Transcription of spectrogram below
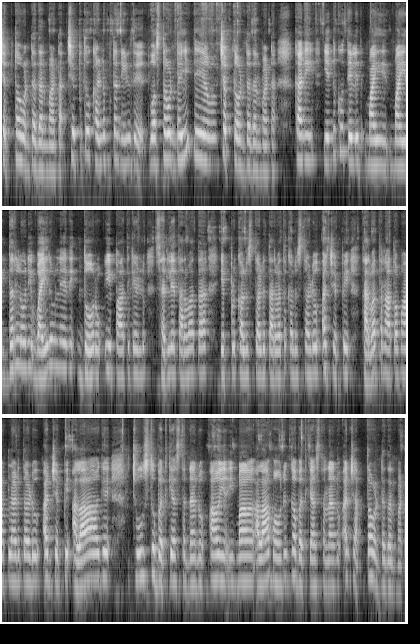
చెప్తూ ఉంటుంది అనమాట చెప్తూ కళ్ళుంట నీళ్ళు వస్తూ ఉంటాయి చెప్తూ ఉంటుంది అనమాట కానీ ఎందుకో తెలియదు మా మా ఇద్దరిలోని వైరం లేని దూరం ఈ పాతికేళ్ళు సర్లే తర్వాత ఎప్పుడు కలుస్తాడు తర్వాత కలుస్తాడు అని చెప్పి తర్వాత నాతో మాట్లాడతాడు అని చెప్పి అలాగే చూస్తూ బతికేస్తున్నాను. మా అలా మౌనంగా బతికేస్తున్నాను అని చెప్తా ఉంటుంది అనమాట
